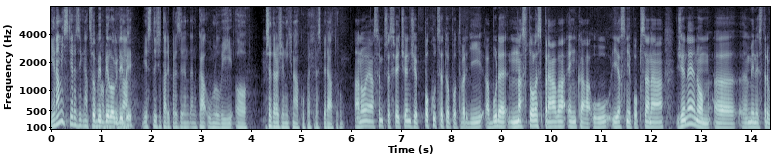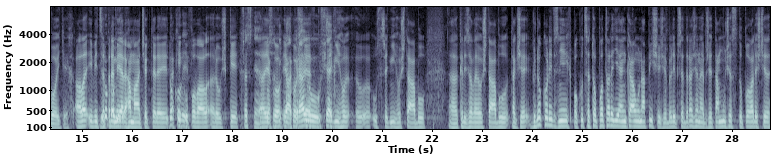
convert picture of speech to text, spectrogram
Je na místě rezignace. Co by bylo, kdyby? Jestliže tady prezident NKU mluví o předražených nákupech respirátorů. Ano, já jsem přesvědčen, že pokud se to potvrdí a bude na stole zpráva NKU jasně popsaná, že nejenom uh, ministr Vojtěch, ale i vicepremiér Hamáček, který taky Kdokoliv. kupoval roušky Přesně, eh, jako, jako krajů, šéf ústředního, uh, ústředního štábu, eh, krizového štábu. Takže kdokoliv z nich, pokud se to potvrdí, NKU napíše, že byly předražené, protože tam může vstupovat ještě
